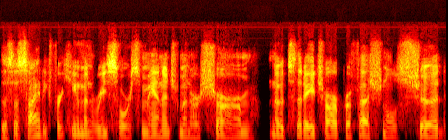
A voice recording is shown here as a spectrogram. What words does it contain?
the Society for Human Resource Management, or SHRM, notes that HR professionals should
